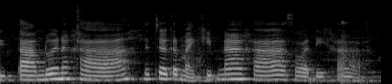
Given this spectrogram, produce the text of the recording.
ติดตามด้วยนะคะ แล้วเจอกันใหม่คลิปหน้าค่ะ สวัสดีค่ะ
